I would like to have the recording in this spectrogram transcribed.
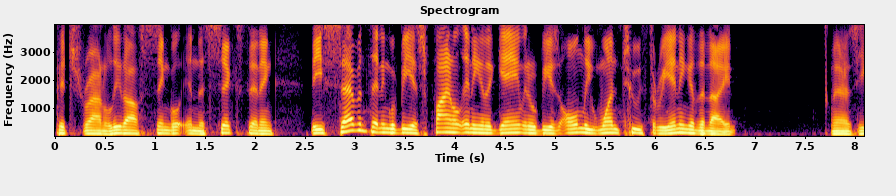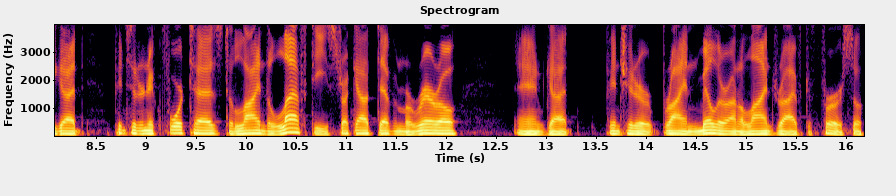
Pitched around a leadoff single in the sixth inning. The seventh inning would be his final inning of the game. It would be his only one, two, three inning of the night, as he got pinch hitter Nick Fortes to line to left. He struck out Deven Marrero and got pinch hitter Brian Miller on a line drive to first. So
